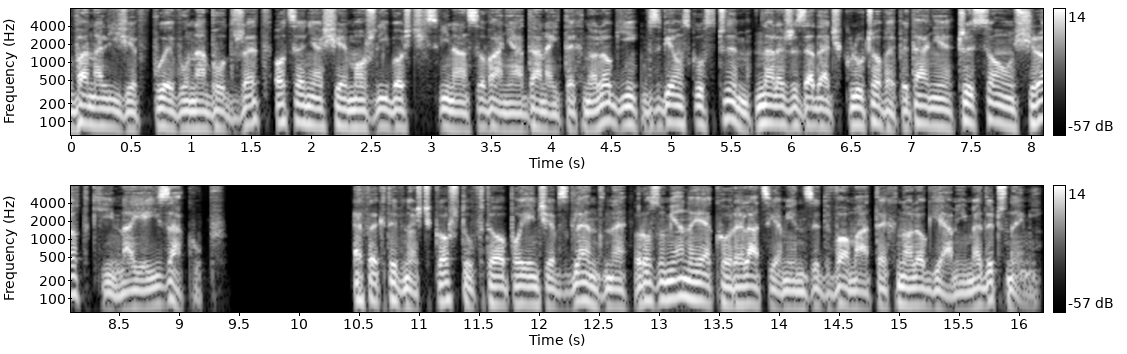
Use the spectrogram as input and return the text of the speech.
W analizie wpływu na budżet ocenia się możliwość sfinansowania danej technologii, w związku z czym należy zadać kluczowe pytanie, czy są środki na jej zakup. Efektywność kosztów to pojęcie względne, rozumiane jako relacja między dwoma technologiami medycznymi.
